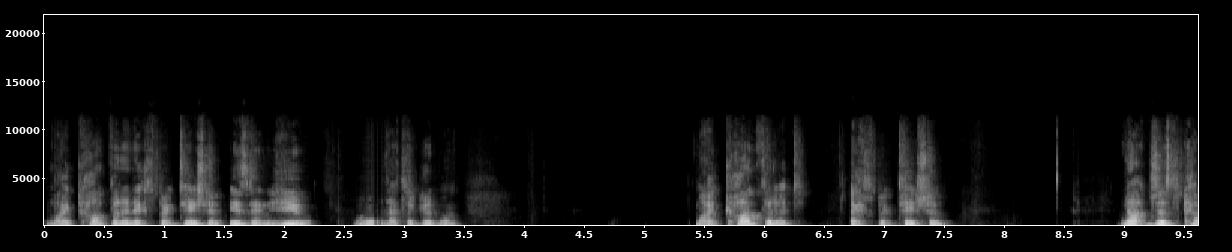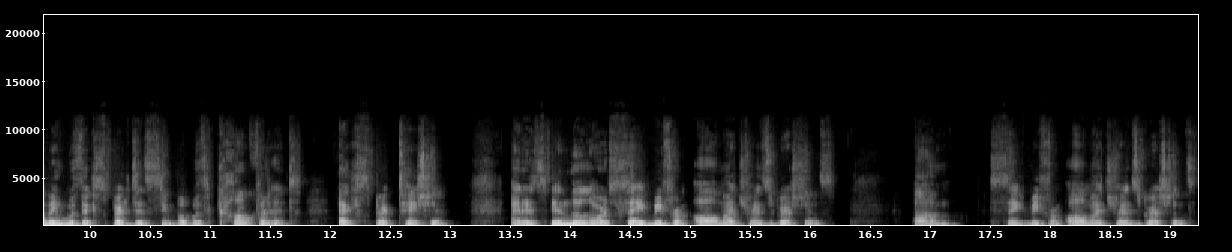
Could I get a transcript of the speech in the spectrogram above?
my confident expectation is in you. Woo, that's a good one. My confident expectation not just coming with expectancy, but with confident expectation. And it's in the Lord. Save me from all my transgressions. Um, save me from all my transgressions.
